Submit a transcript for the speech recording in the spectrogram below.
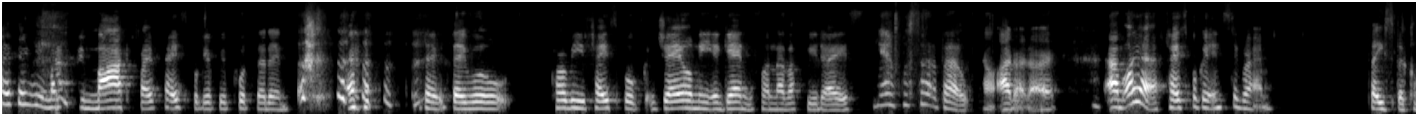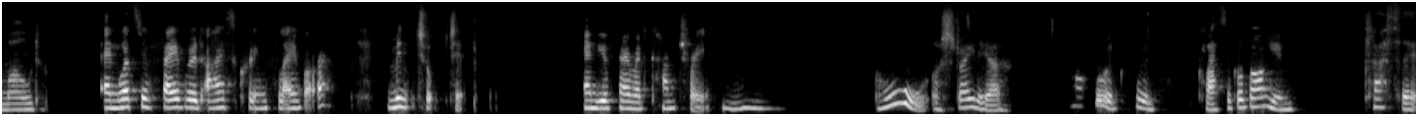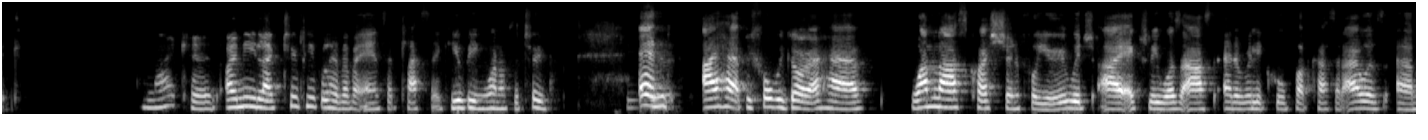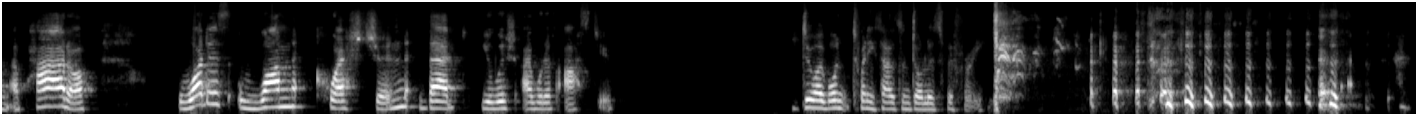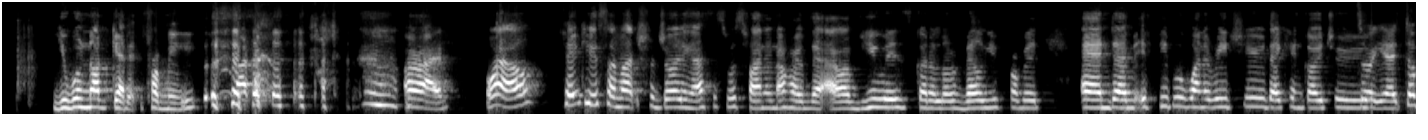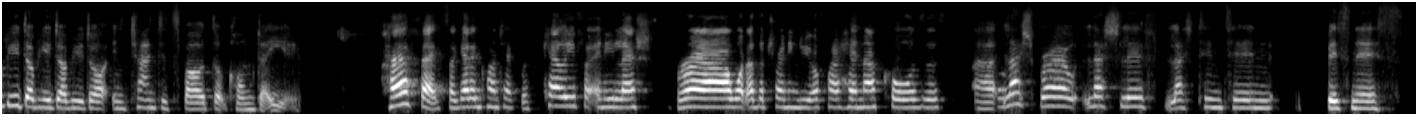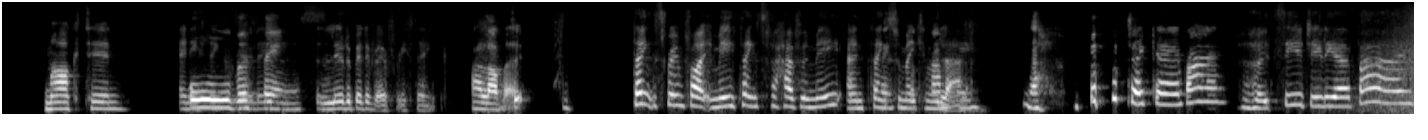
I think we might be marked by Facebook if we put that in. they, they will probably Facebook jail me again for another few days. Yeah, what's that about? No, I don't know. Um, oh yeah, Facebook or Instagram. Facebook, I'm old. And what's your favorite ice cream flavor? Mint choc chip. And your favorite country? Mm. Oh, Australia. Oh, good, good. Classic or volume? Classic. I like it. Only like two people have ever answered classic. You being one of the two. Yeah. And I have before we go, I have one last question for you, which I actually was asked at a really cool podcast that I was um, a part of. What is one question that you wish I would have asked you? Do I want twenty thousand dollars for free? you will not get it from me. all right. Well, thank you so much for joining us. This was fun, and I hope that our viewers got a lot of value from it. And um, if people want to reach you, they can go to. Sorry, yeah, www.enchantedSpa.com.au. Perfect. So get in contact with Kelly for any lash brow. What other training do you offer? Henna courses? Uh, lash brow, lash lift, lash tinting, business, marketing, anything. All the really. things. A little bit of everything. I love it. So, Thanks for inviting me. Thanks for having me. And thanks, thanks for making for me laugh. Take care. Bye. See you, Julia. Bye.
